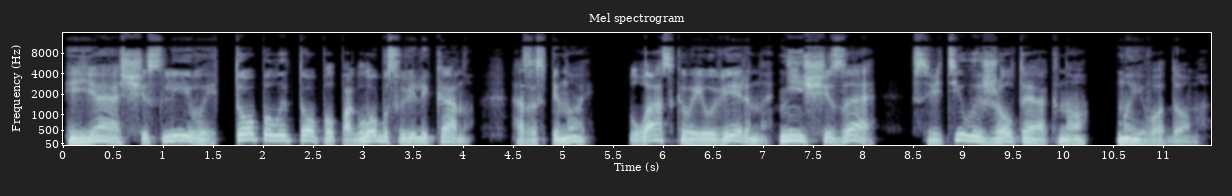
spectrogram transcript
И я, счастливый, топал и топал по глобусу великану, а за спиной, ласково и уверенно, не исчезая, светилось желтое окно моего дома.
